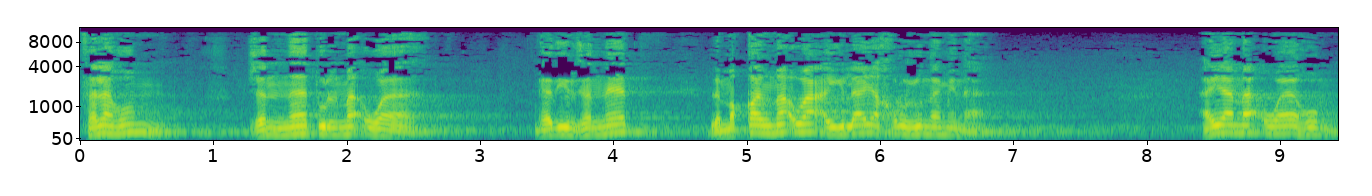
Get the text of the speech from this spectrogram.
فلهم جنات المأوى. هذه الجنات لما قال مأوى أي لا يخرجون منها. هي مأواهم.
